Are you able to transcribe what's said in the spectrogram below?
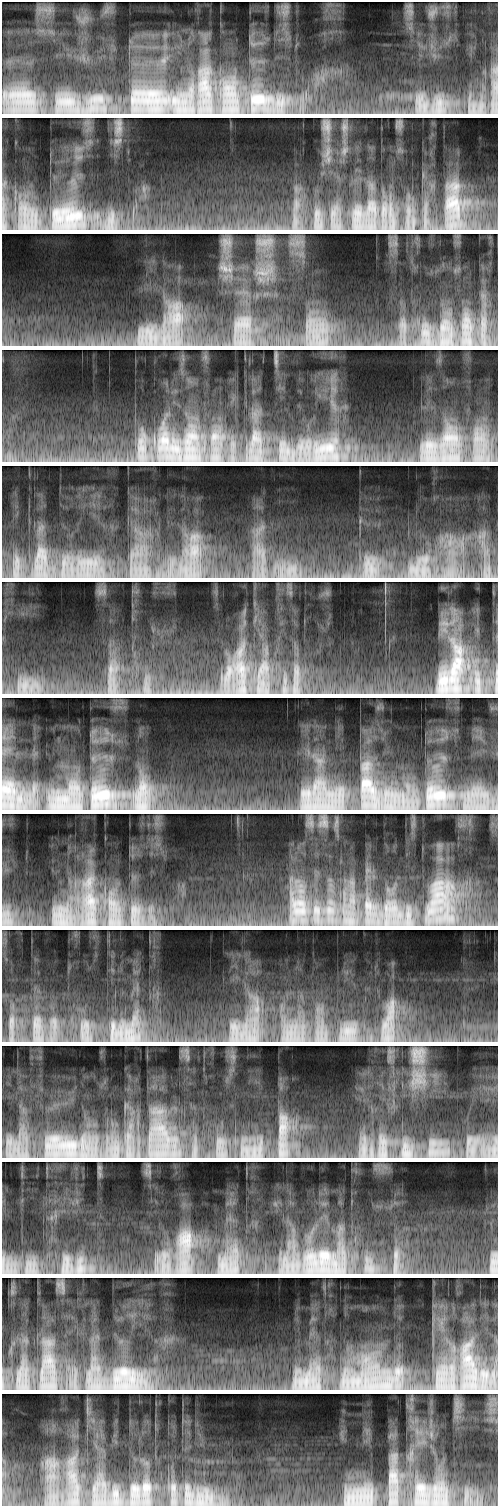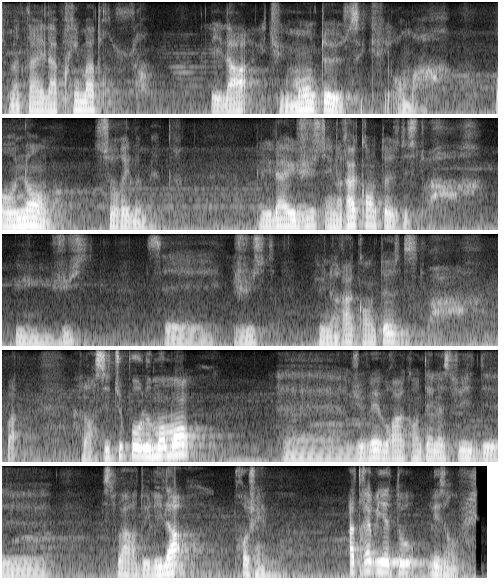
Euh, c'est juste une raconteuse d'histoire. C'est juste une raconteuse d'histoire. Alors que cherche Lila dans son cartable Lila cherche sa trousse dans son cartable. Pourquoi les enfants éclatent-ils de rire? Les enfants éclatent de rire car Léla a dit que le rat a pris sa trousse. C'est le rat qui a pris sa trousse. Léla est-elle une menteuse? Non. Léla n'est pas une menteuse, mais juste une raconteuse d'histoire. Alors c'est ça ce qu'on appelle drôle d'histoire. Sortez votre trousse dès le maître. Léla, on n'attend plus que toi. Et la feuille dans son cartable, sa trousse n'y est pas. Elle réfléchit, puis elle dit très vite C'est le rat, maître, il a volé ma trousse. Toute la classe éclate de rire. Le maître demande Quel rat là Un rat qui habite de l'autre côté du mur. Il n'est pas très gentil. Ce matin, il a pris ma trousse. Lila est une menteuse, s'écrie Omar. Oh non, serait le maître. Lila est juste une raconteuse d'histoire juste, c'est juste une raconteuse d'histoire. Voilà. Alors c'est tout pour le moment. Euh, je vais vous raconter la suite de l'histoire de Lila prochainement. À très bientôt les enfants.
